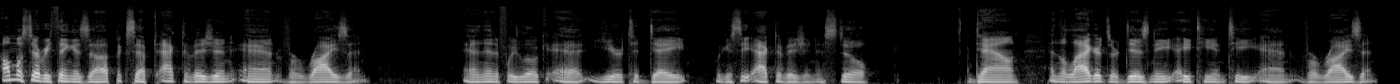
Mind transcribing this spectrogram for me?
almost everything is up except Activision and Verizon. And then if we look at year to date, we can see Activision is still down, and the laggards are Disney, AT&T, and Verizon.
